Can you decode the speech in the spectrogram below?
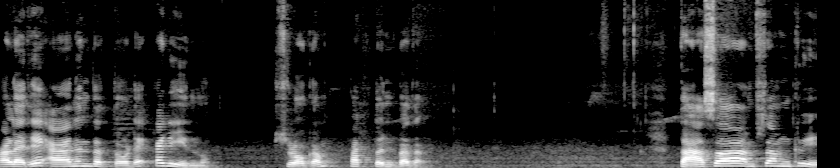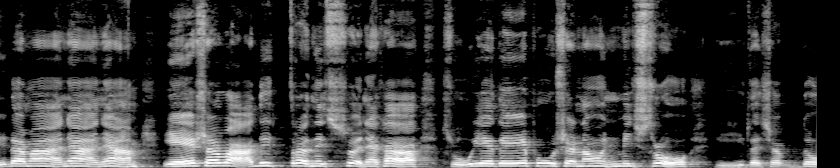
വളരെ ആനന്ദത്തോടെ കഴിയുന്നു. ശ്ലോകം പത്തൊൻപത്. താസാം ക്രീഡമാനാനാം യേഷവാദിത്ര നിസ്വനഃ ശ്രൂയതേ ഭൂഷണോന്മിശ്രോ ഗീതശബ്ദോ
